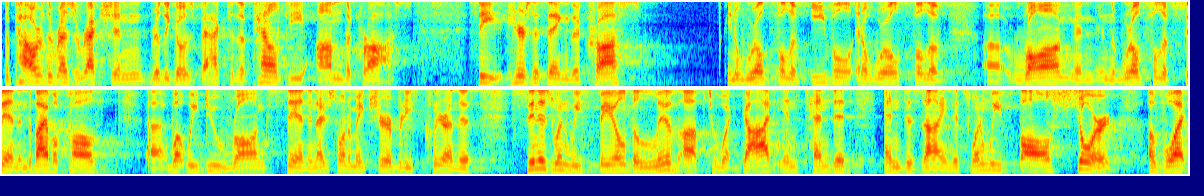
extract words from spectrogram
the power of the resurrection really goes back to the penalty on the cross. See, here's the thing the cross, in a world full of evil, in a world full of uh, wrong, and in the world full of sin, and the Bible calls uh, what we do wrong sin. And I just want to make sure everybody's clear on this. Sin is when we fail to live up to what God intended and designed. It's when we fall short of what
